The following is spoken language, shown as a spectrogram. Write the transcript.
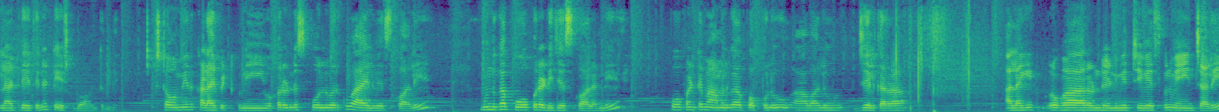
ఇలాంటిది అయితేనే టేస్ట్ బాగుంటుంది. స్టవ్ మీద కడాయి పెట్టుకుని ఒక రెండు స్పూన్ల వరకు ఆయిల్ వేసుకోవాలి. ముందుగా పోపు రెడీ చేసుకోవాలండి. పోపు అంటే మామూలుగా పప్పులు ఆవాలు జీలకర్ర అలాగే ఒక రెండు ఎండుమిర్చి వేసుకుని వేయించాలి.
